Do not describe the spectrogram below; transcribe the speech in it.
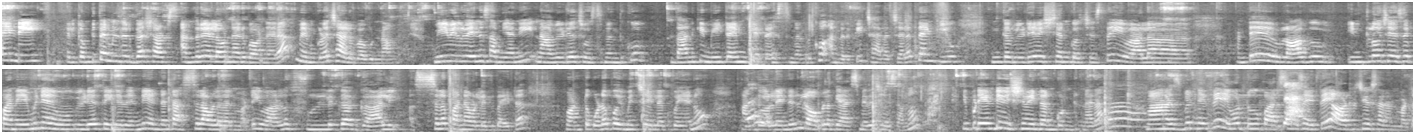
హాయ్ అండి. Welcome to Tamil Durga shorts. అందరూ ఎలా ఉన్నారు? బాగున్నారా? మేము కూడా చాలా బాగున్నాం. మీ విలువైన సమయాన్ని నా వీడియో చూసినందుకు దానికి మీ టైం కేటాయిస్తున్నందుకు అందరికీ చాలా చాలా థ్యాంక్ యూ ఇంకా వీడియో విషయానికి వచ్చేస్తే ఇవాళ అంటే వ్లాగ్ ఇంట్లో చేసే పని ఏమి నేను వీడియో తీయలేదండి. ఏంటంటే అస్సలు అవ్వలేదన్నమాట. ఇవాళ ఫుల్గా గాలి. అస్సలు పని అవ్వలేదు బయట. వంట కూడా పొయ్యి మీద చేయలేకపోయాను. అందువల్ల ఏంటంటే లోపల గ్యాస్ మీద చేశాను. ఇప్పుడు ఏంటి విషయం ఏంటి అనుకుంటున్నారా? మా హస్బెండ్ అయితే ఏవో టూ పార్సల్స్ అయితే ఆర్డర్ చేశారనమాట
